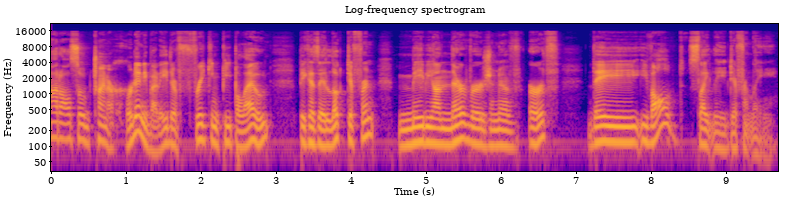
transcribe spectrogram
not also trying to hurt anybody they're freaking people out because they look different maybe on their version of earth they evolved slightly differently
